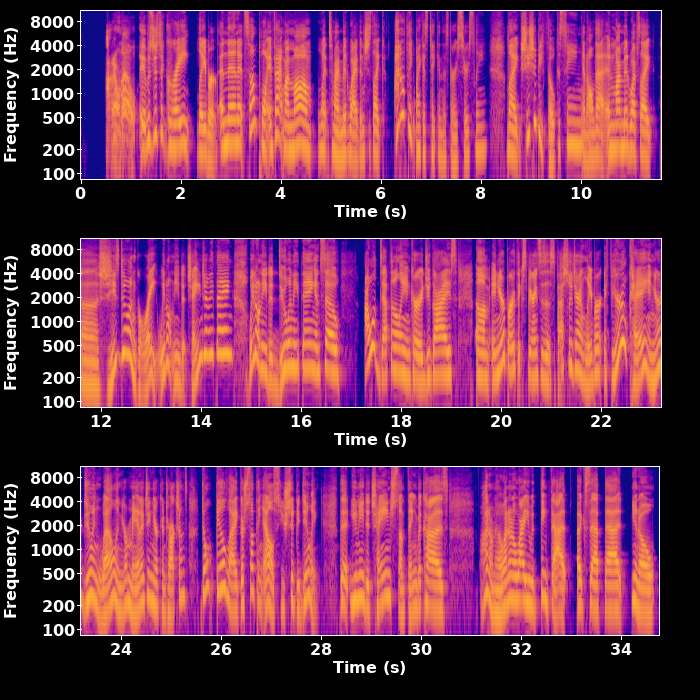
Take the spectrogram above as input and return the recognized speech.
I don't know. It was just a great labor. And then at some point, in fact, my mom went to my midwife and she's like, I don't think Micah's taking this very seriously. Like, she should be focusing and all that. And my midwife's like, uh, she's doing great. We don't need to change anything. We don't need to do anything. And so I will definitely encourage you guys um, in your birth experiences, especially during labor, if you're okay and you're doing well and you're managing your contractions, don't feel like there's something else you should be doing, that you need to change something because I don't know. I don't know why you would think that, except that, you know,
